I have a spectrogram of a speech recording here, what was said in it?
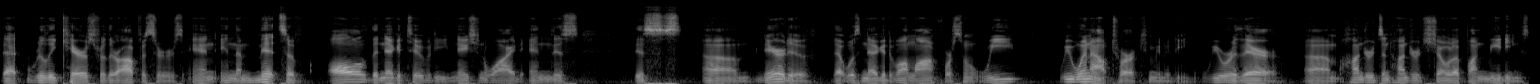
that really cares for their officers. And in the midst of all the negativity nationwide and this this um, narrative that was negative on law enforcement, we we went out to our community. We were there. Um, hundreds and hundreds showed up on meetings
